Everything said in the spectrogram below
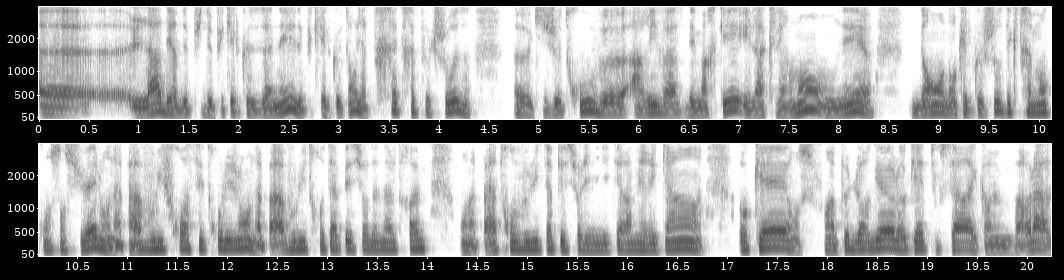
Euh, là, depuis depuis quelques années, depuis quelques temps, il y a très très peu de choses euh, qui, je trouve, euh, arrivent à se démarquer. Et là, clairement, on est dans dans quelque chose d'extrêmement consensuel. On n'a pas voulu froisser trop les gens, on n'a pas voulu trop taper sur Donald Trump, on n'a pas trop voulu taper sur les militaires américains. Ok, on se fout un peu de leur gueule. Ok, tout ça est quand même, voilà.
